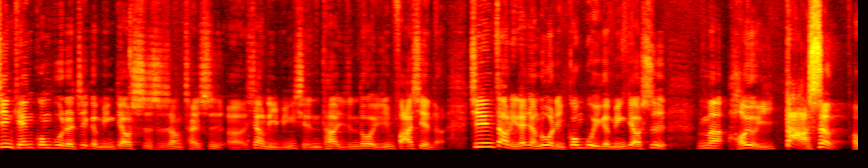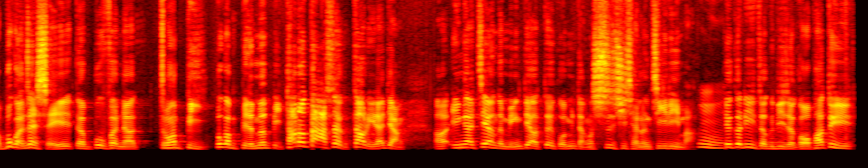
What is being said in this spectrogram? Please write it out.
今天公布的这个民调，事实上才是呃，像李明贤他已经都已经发现了。今天照理来讲，如果你公布一个民调是那么侯友谊大胜啊，不管在谁的部分呢，怎么比，不管比怎么比，他都大胜。照理来讲。啊，应该这样的民调对国民党的士气才能激励嘛。嗯，这个二十二十五趴对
